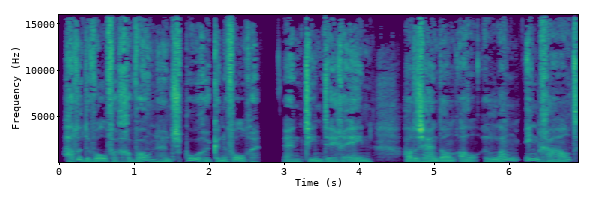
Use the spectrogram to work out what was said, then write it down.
hadden de wolven gewoon hun sporen kunnen volgen. En tien tegen één hadden ze hen dan al lang ingehaald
